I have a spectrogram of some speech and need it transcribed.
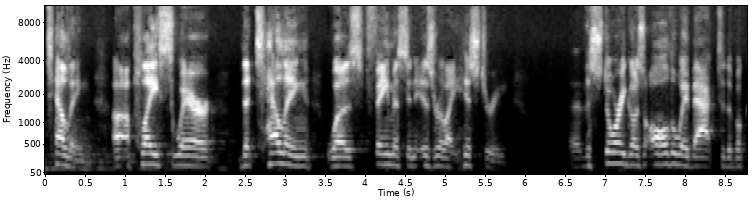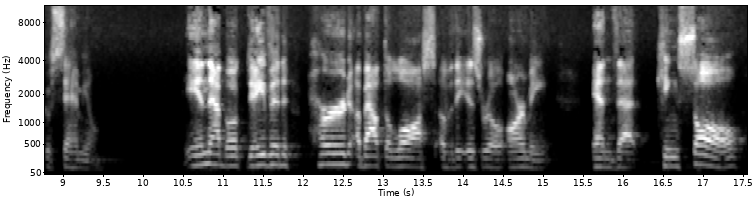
telling, a place where the telling was famous in Israelite history. The story goes all the way back to the book of Samuel. In that book, David heard about the loss of the Israel army and that King Saul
